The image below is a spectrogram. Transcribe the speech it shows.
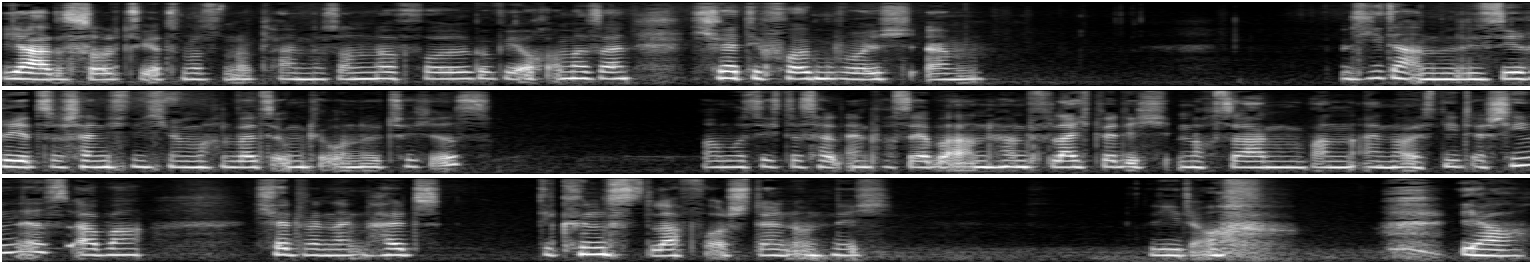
ja, das sollte jetzt mal so eine kleine Sonderfolge, wie auch immer sein. Ich werde die Folgen, wo ich ähm, Lieder analysiere, jetzt wahrscheinlich nicht mehr machen, weil es irgendwie unnötig ist. Man muss sich das halt einfach selber anhören. Vielleicht werde ich noch sagen, wann ein neues Lied erschienen ist, aber ich werde dann halt die Künstler vorstellen und nicht Lieder. ja.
